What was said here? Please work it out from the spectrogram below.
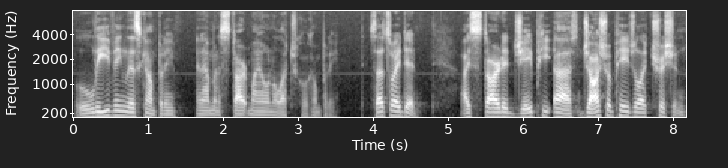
leaving this company and I'm going to start my own electrical company. So that's what I did. I started JP uh, Joshua Page Electrician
